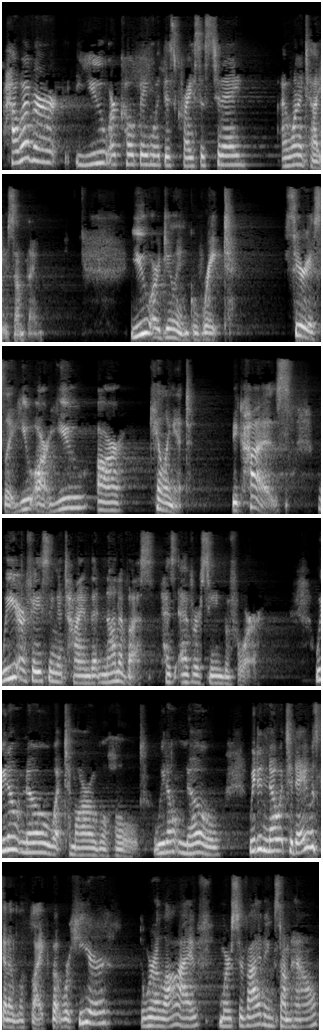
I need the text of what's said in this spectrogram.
however you are coping with this crisis today, I want to tell you something. You are doing great. Seriously, you are. You are killing it because we are facing a time that none of us has ever seen before. We don't know what tomorrow will hold. We don't know. We didn't know what today was going to look like, but we're here. We're alive. We're surviving somehow.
